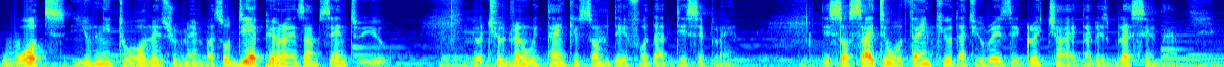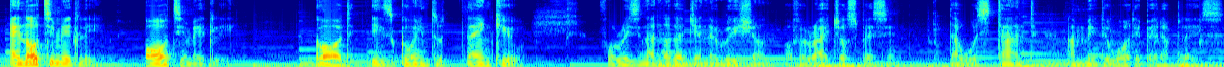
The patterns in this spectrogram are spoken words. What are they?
what you need to always remember. So, dear parents, I'm saying to you, your children will thank you someday for that discipline. The society will thank you that you raised a great child that is blessing them. And ultimately, ultimately, God is going to thank you for raising another generation of a righteous person that will stand and make the world a better place.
